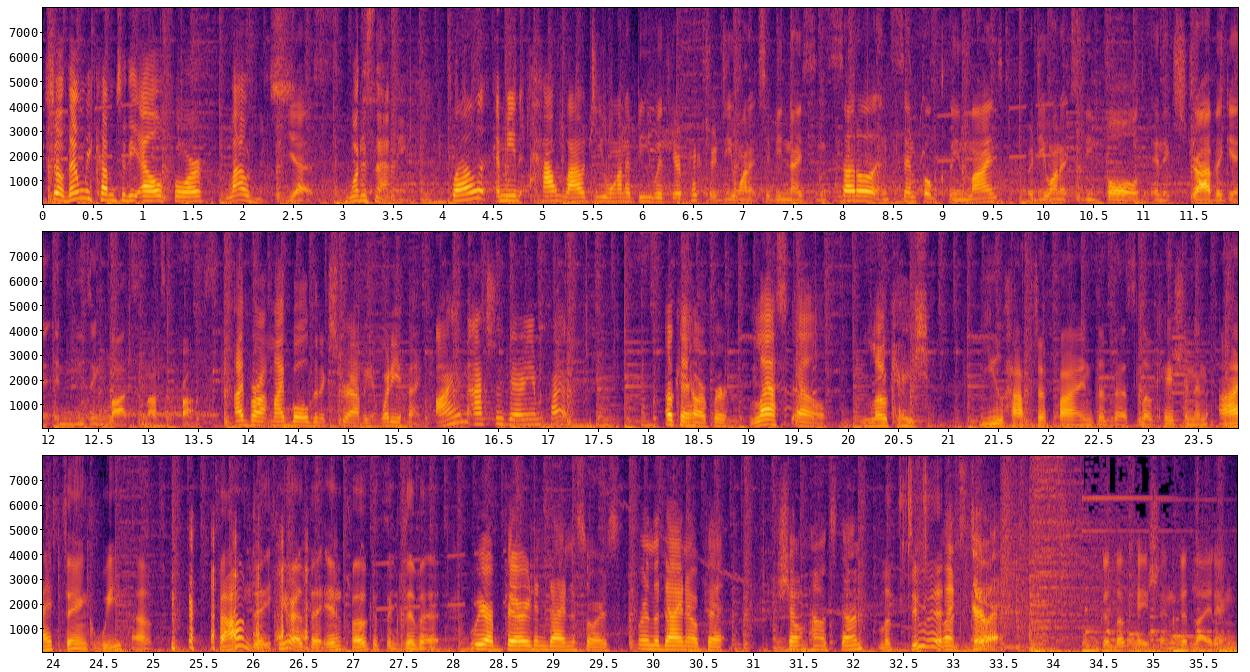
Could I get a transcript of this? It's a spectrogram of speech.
So then we come to the L for loudness. Yes. What does that mean? Well, I mean, how loud do you want to be with your picture? Do you want it to be nice and subtle and simple, clean lines, or do you want it to be bold and extravagant and using lots and lots of props? I brought my bold and extravagant. What do you think? I am actually very impressed. Okay, Harper. Last L, location. You have to find the best location, and I think we have found it here at the In Focus exhibit. We are buried in dinosaurs. We're in the dino pit. Show them how it's done. Let's do it. Let's do it. Good location, good lighting.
